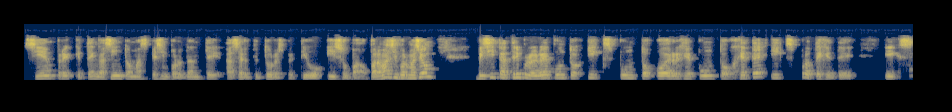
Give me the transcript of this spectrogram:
siempre que tengas síntomas, es importante hacerte tu respectivo hisopado. Para más información, visita www.x.org.gt, x protégete, x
